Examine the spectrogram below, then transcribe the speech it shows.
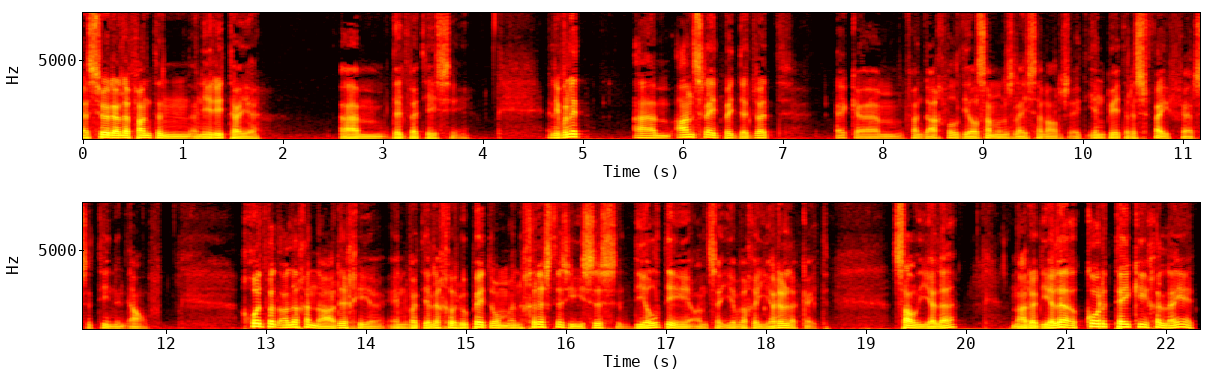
is so relevant in in hierdie tye. Ehm um, dit wat jy sê. En ek wil net ehm um, aansluit by dit wat ek ehm um, vandag wil deel saam met ons luisteraars uit 1 Petrus 5 verse 10 en 11. God wat alle genade gee en wat julle geroep het om in Christus Jesus deel te hê aan sy ewige heerlikheid, sal julle nadat julle 'n kort tydjie gelei het,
